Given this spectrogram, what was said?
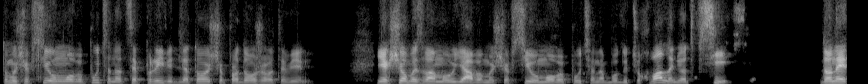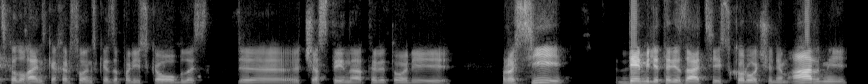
тому що всі умови Путіна це привід для того, щоб продовжувати війну. Якщо ми з вами уявимо, що всі умови Путіна будуть ухвалені, от всі Донецька, Луганська, Херсонська, Запорізька область, е, частина території Росії, демілітаризації з скороченням армії,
